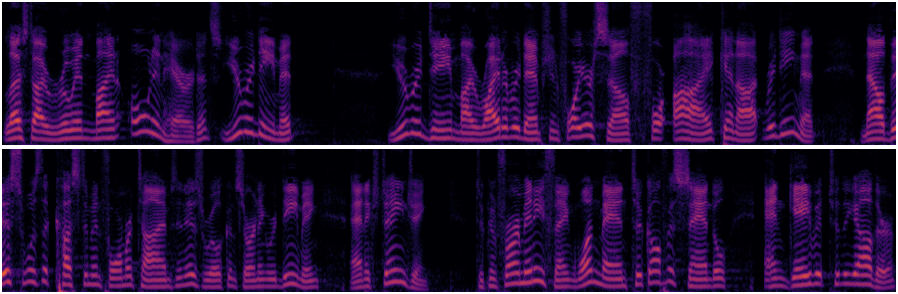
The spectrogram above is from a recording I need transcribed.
"Lest I ruin mine own inheritance, you redeem it, you redeem my right of redemption for yourself, for I cannot redeem it. Now, this was the custom in former times in Israel concerning redeeming and exchanging. To confirm anything, one man took off his sandal and gave it to the other,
